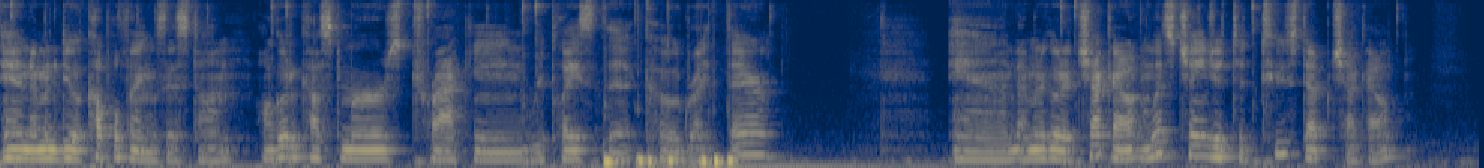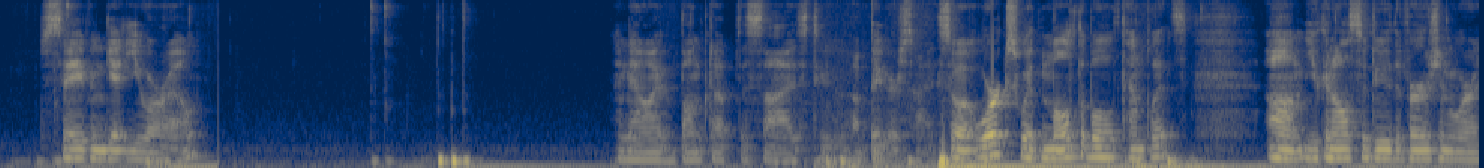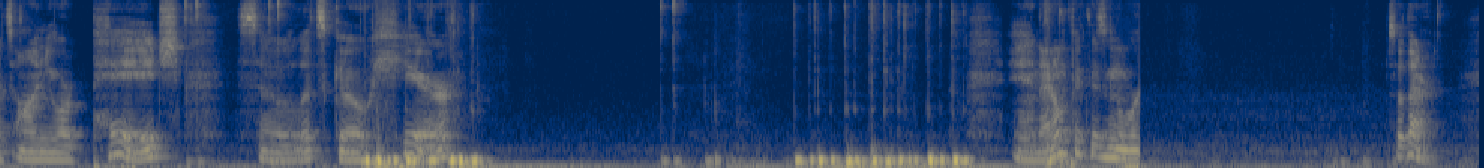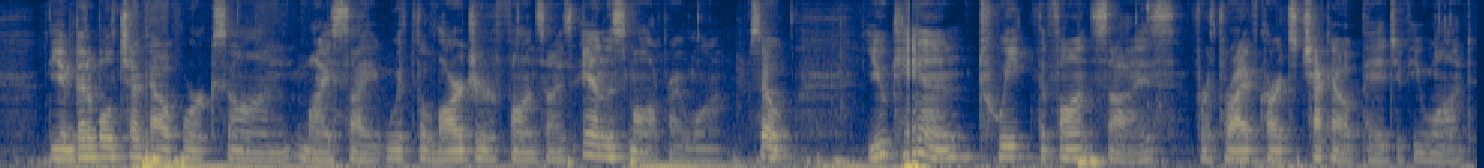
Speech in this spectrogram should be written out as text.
And I'm going to do a couple things this time. I'll go to customers, tracking, replace the code right there. And I'm going to go to checkout and let's change it to two-step checkout. save and get URL. And now I've bumped up the size to a bigger size. So it works with multiple templates. Um, you can also do the version where it's on your page. So let's go here. And I don't think this is going to work. So there. The embeddable checkout works on my site with the larger font size and the smaller I want. So you can tweak the font size for ThriveCart's checkout page if you want.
